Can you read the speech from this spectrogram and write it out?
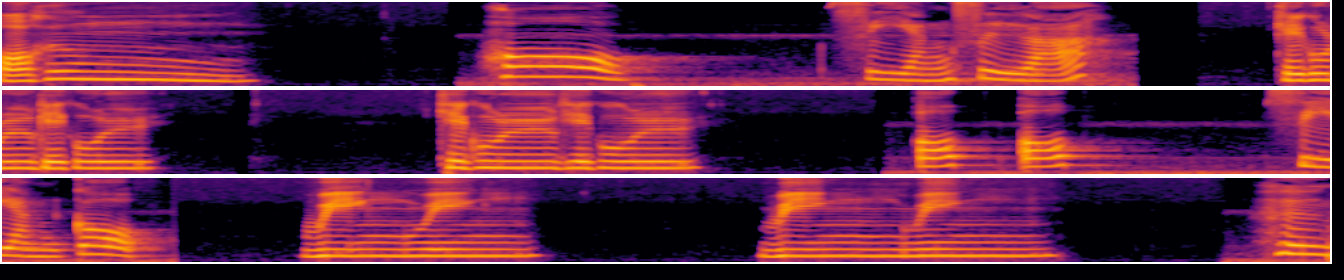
อ๋อฮึ่งโฮเสียงเสือ เกกุลเกกุลเกกุลเกกุลอบอบเสียงกบ วิงวิงวิงวิง หึ่ง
